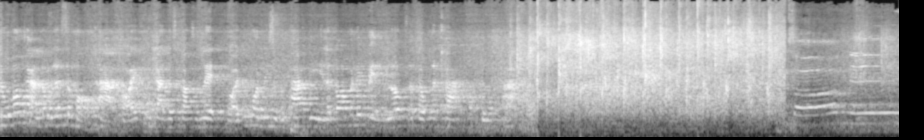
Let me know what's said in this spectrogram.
รู้ป้องกันโรคเลือดสมองค่ะ ขอให้โครงการประสบความสำเร็จ ขอให้ทุกคนมีสุขภาพดี แล้วก็ไม่ได้เป็นโรค stroke นะคะขอบคุณค่ะ สองหนึ่ง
